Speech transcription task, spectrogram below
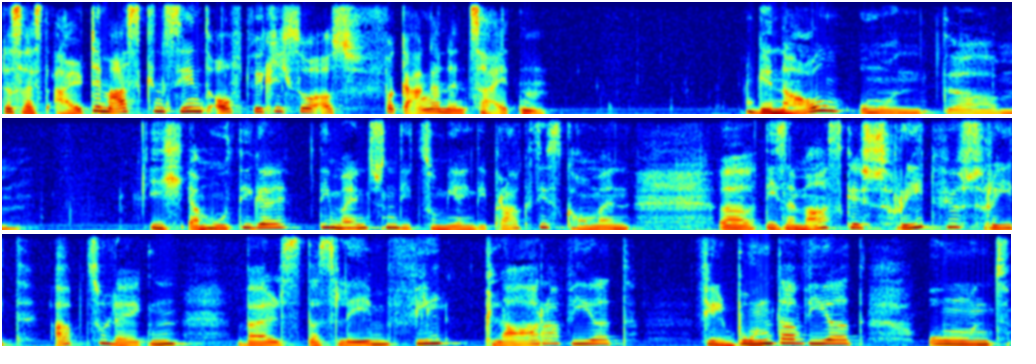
Das heißt, alte Masken sind oft wirklich so aus vergangenen Zeiten. Genau, und ähm, ich ermutige die Menschen, die zu mir in die Praxis kommen, äh, diese Maske Schritt für Schritt abzulegen, weil das Leben viel klarer wird, viel bunter wird und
